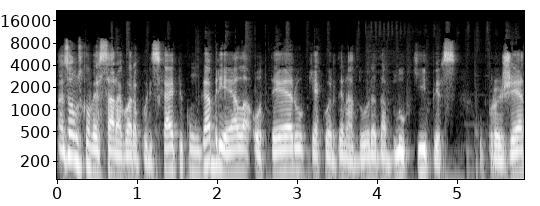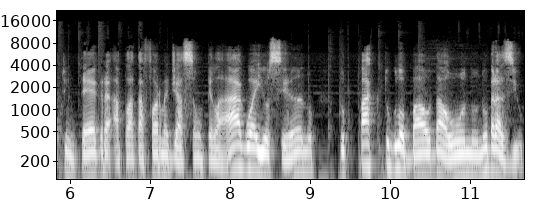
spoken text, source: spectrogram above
Nós vamos conversar agora por Skype com Gabriela Otero, que é coordenadora da Blue Keepers. O projeto integra a plataforma de ação pela água e oceano do Pacto Global da ONU no Brasil.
